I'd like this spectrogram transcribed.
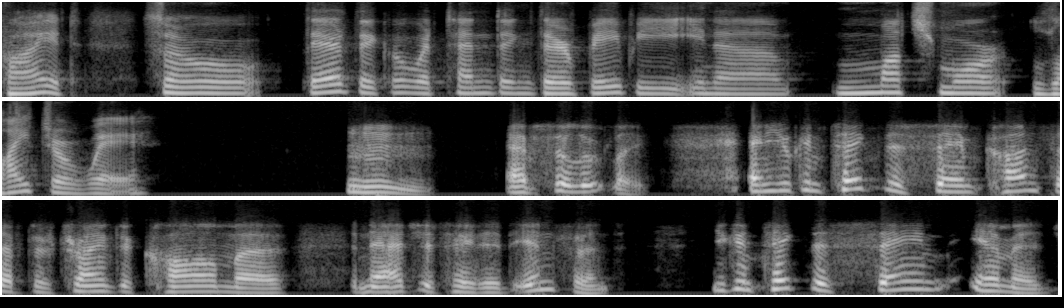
Right. So there they go attending their baby in a much more lighter way. Mm, absolutely. And you can take this same concept of trying to calm a, an agitated infant, you can take this same image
